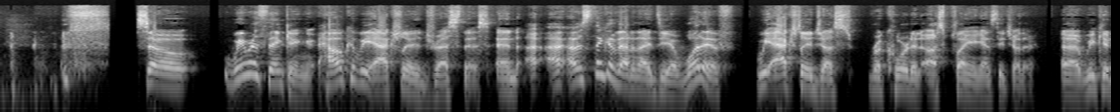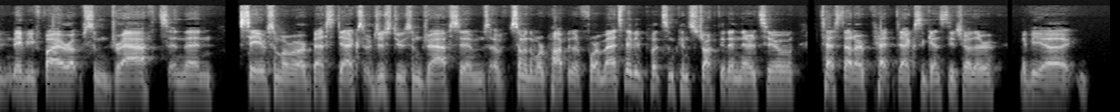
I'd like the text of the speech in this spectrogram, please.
So we were thinking, how could we actually address this? And I, I, was thinking about an idea. What if we actually just recorded us playing against each other? Uh, we could maybe fire up some drafts and then save some of our best decks or just do some draft sims of some of the more popular formats maybe put some constructed in there too test out our pet decks against each other maybe uh,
